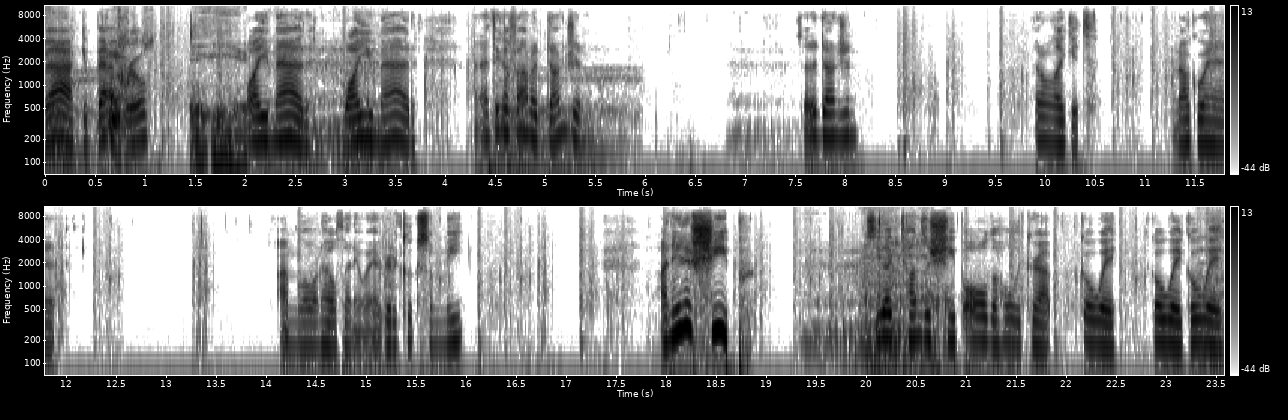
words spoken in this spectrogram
Get back, get back, bro. Why are you mad? Why are you mad? And I think I found a dungeon. Is that a dungeon? I don't like it. We're not going in it. I'm low on health anyway. I gotta cook some meat. I need a sheep. I see like tons of sheep. Oh, the holy crap. Go away. Go away. Go away.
